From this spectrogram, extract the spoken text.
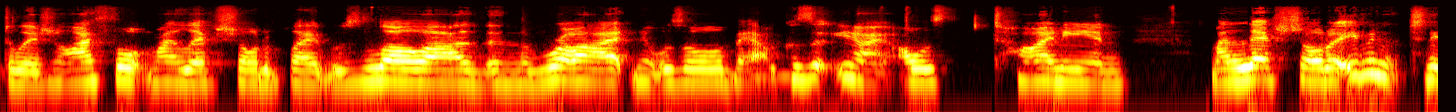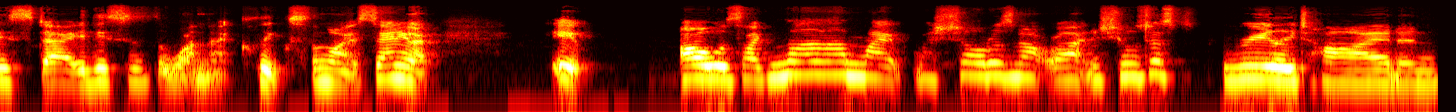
delusional. I thought my left shoulder blade was lower than the right, and it was all about because you know I was tiny and my left shoulder, even to this day, this is the one that clicks the most. So anyway, it I was like, Mom, my, my shoulder's not right, and she was just really tired, and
